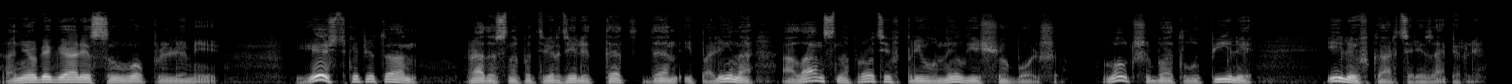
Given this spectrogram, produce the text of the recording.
а не убегали с воплями. «Есть, капитан!» — радостно подтвердили Тед, Дэн и Полина, а Ланс, напротив, приуныл еще больше. Лучше бы отлупили или в карцере заперли.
